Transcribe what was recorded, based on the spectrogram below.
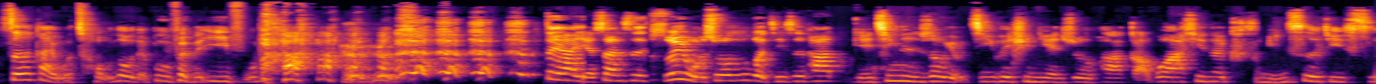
遮盖我丑陋的部分的衣服吧。对啊，也算是。所以我说，如果其实他年轻的时候有机会去念书的话，搞不好现在名设计师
